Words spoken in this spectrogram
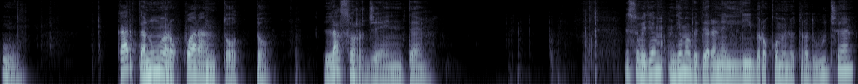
Uh. Carta numero 48. La sorgente. Adesso vediamo, andiamo a vedere nel libro come lo traduce.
